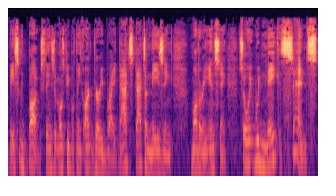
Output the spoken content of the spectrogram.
basically bugs, things that most people think aren't very bright. That's that's amazing mothering instinct. So it would make sense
